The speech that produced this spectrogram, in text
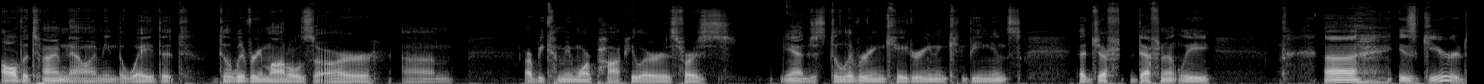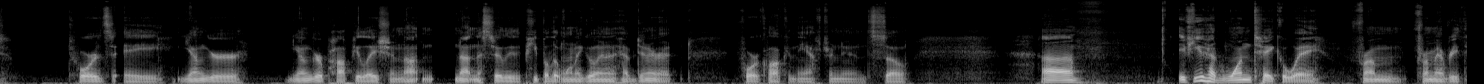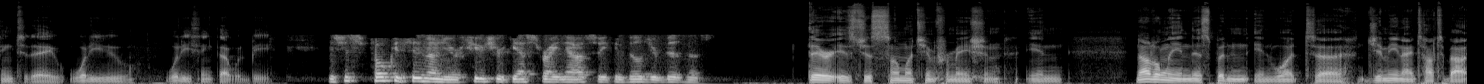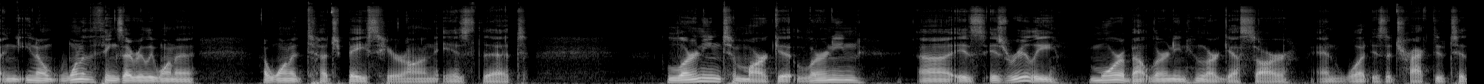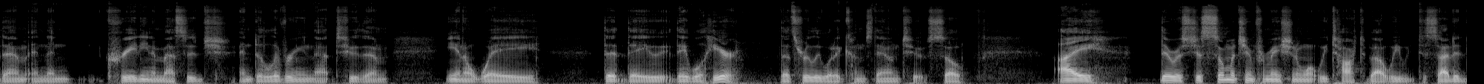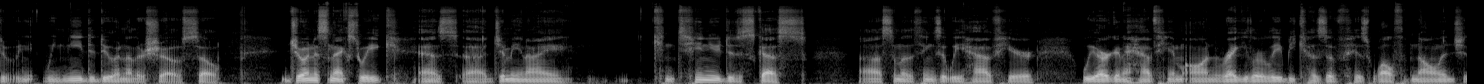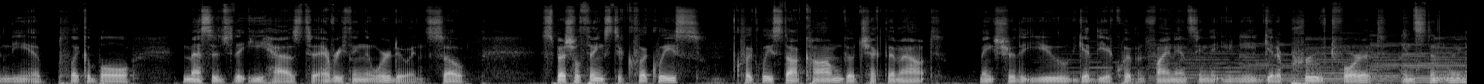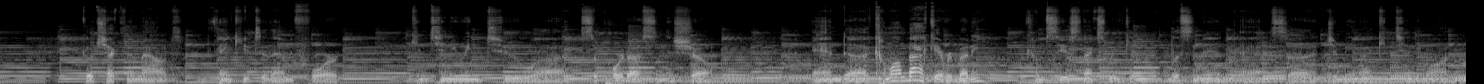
all the time now. I mean, the way that delivery models are um, are becoming more popular as far as yeah, just delivering, catering, and convenience. That Jeff definitely uh, is geared towards a younger younger population, not not necessarily the people that want to go in and have dinner at four o'clock in the afternoon. So, uh, if you had one takeaway from from everything today, what do you what do you think that would be? It's just focus in on your future guests right now, so you can build your business. There is just so much information in not only in this, but in in what uh, Jimmy and I talked about. And you know, one of the things I really want to I want to touch base here on is that learning to market, learning uh, is is really more about learning who our guests are and what is attractive to them, and then creating a message and delivering that to them in a way that they they will hear. That's really what it comes down to. So I there was just so much information in what we talked about. We decided to, we, we need to do another show. So join us next week as uh, Jimmy and I continue to discuss uh, some of the things that we have here. We are going to have him on regularly because of his wealth of knowledge and the applicable message that he has to everything that we're doing. So, special thanks to ClickLease, clicklease.com. Go check them out. Make sure that you get the equipment financing that you need, get approved for it instantly. Go check them out. Thank you to them for continuing to uh, support us in this show. And uh, come on back, everybody come see us next week and listen in as uh, Jimmy and I continue on.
